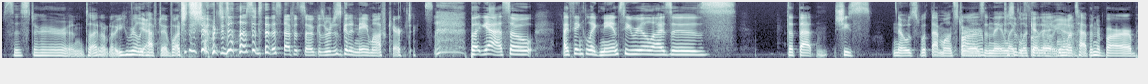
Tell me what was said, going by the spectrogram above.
sister, and I don't know. You really Yeah. have to have watched the show to listen to this episode because we're just gonna name off characters. But yeah, so I think like Nancy realizes that that she's knows what that monster is and they like the look at photo, it and yeah. what's happened to barb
